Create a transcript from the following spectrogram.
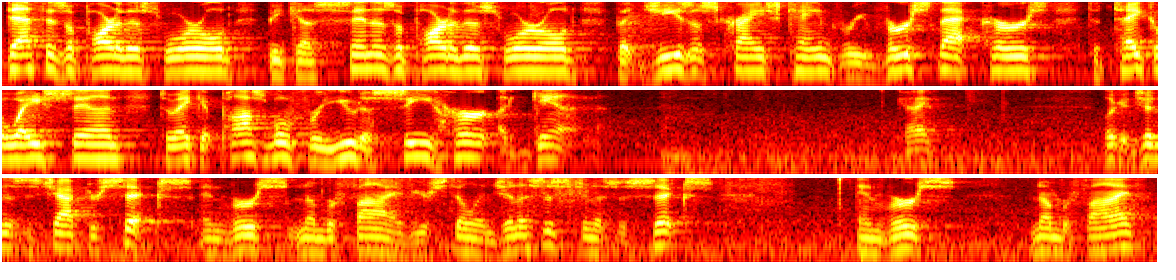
death is a part of this world, because sin is a part of this world, but Jesus Christ came to reverse that curse, to take away sin, to make it possible for you to see her again. Okay? Look at Genesis chapter 6 and verse number 5. You're still in Genesis, Genesis 6 and verse number 5.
